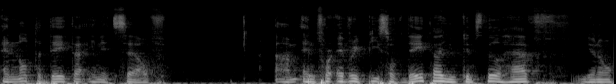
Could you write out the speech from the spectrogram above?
and not the data in itself. Um, and for every piece of data you can still have you know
